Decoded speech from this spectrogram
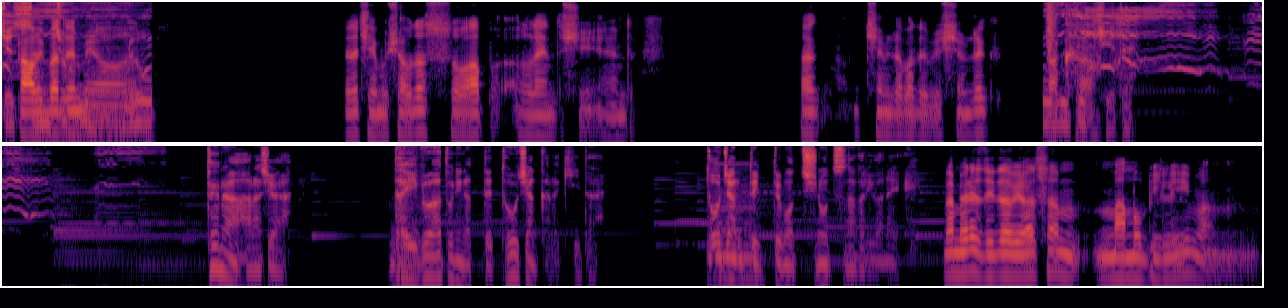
შენ დავიბადე სამჯობია, მეო რა. და შემუშავდა soap land-ში and და ჩემი დაბადების შემდეგ 浮いて დაქრა 消えたてな話はだいぶ後になって父ちゃんから聞いた父ちゃんって言っても血のつながりはない და მე ზედა ვიღაცა მამობილი მამ-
